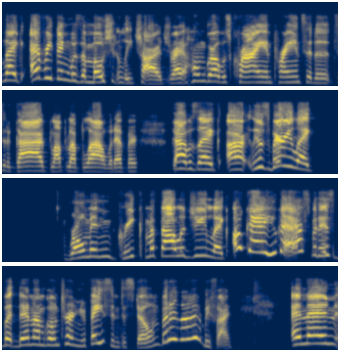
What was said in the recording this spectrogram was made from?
like everything was emotionally charged, right? Homegirl was crying, praying to the to the God, blah blah blah, whatever. God was like, uh, it was very like Roman Greek mythology. Like, okay, you can ask for this, but then I'm gonna turn your face into stone, but it, it'll be fine. And then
